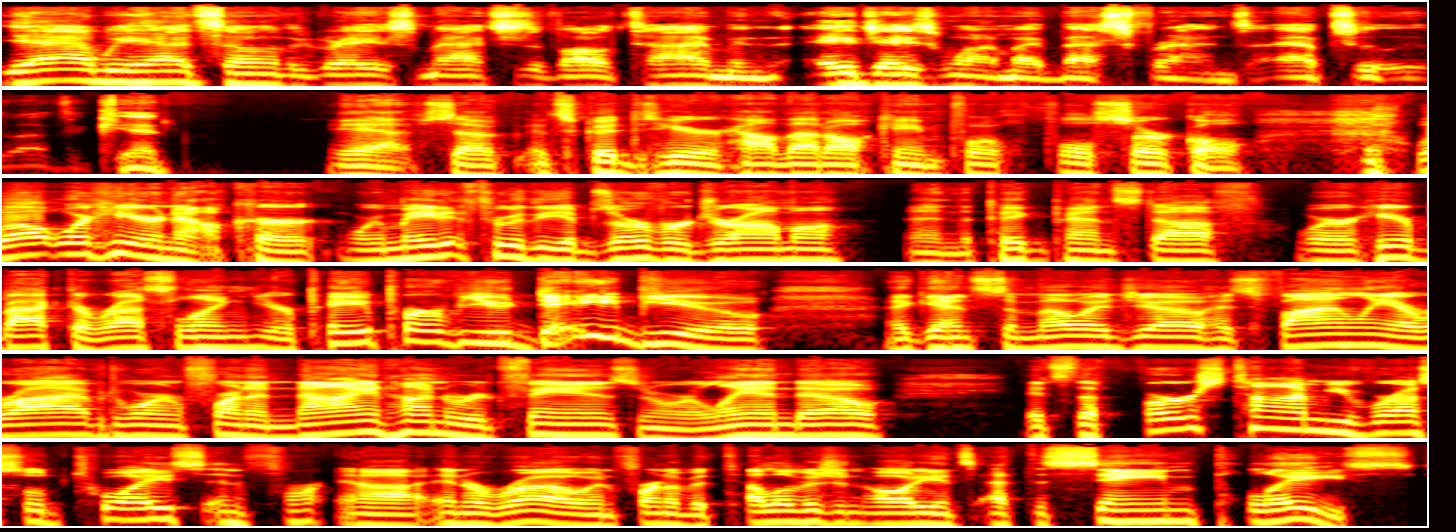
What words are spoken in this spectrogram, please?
Yeah, we had some of the greatest matches of all time, and AJ's one of my best friends. I absolutely love the kid. Yeah, so it's good to hear how that all came full full circle. well, we're here now, Kurt. We made it through the Observer drama and the Pigpen stuff. We're here back to wrestling. Your pay per view debut against Samoa Joe has finally arrived. We're in front of 900 fans in Orlando. It's the first time you've wrestled twice in fr- uh, in a row in front of a television audience at the same place.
